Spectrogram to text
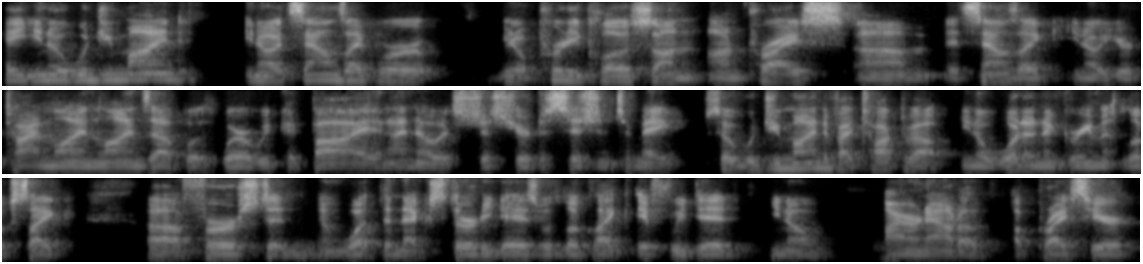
hey, you know, would you mind? You know, it sounds like we're you know pretty close on on price. Um, it sounds like you know your timeline lines up with where we could buy, and I know it's just your decision to make. So would you mind if I talked about you know what an agreement looks like uh, first and, and, what the next 30 days would look like if we did, you know, iron out a, a price here.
